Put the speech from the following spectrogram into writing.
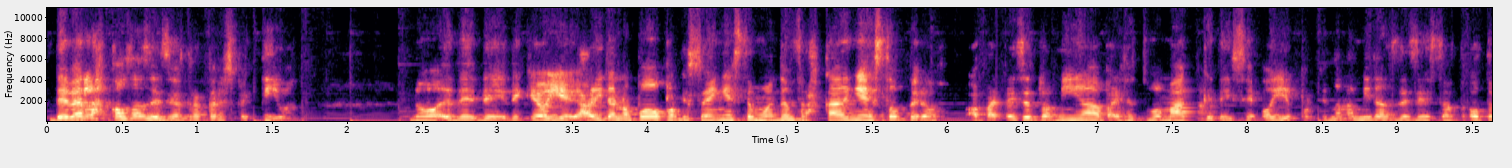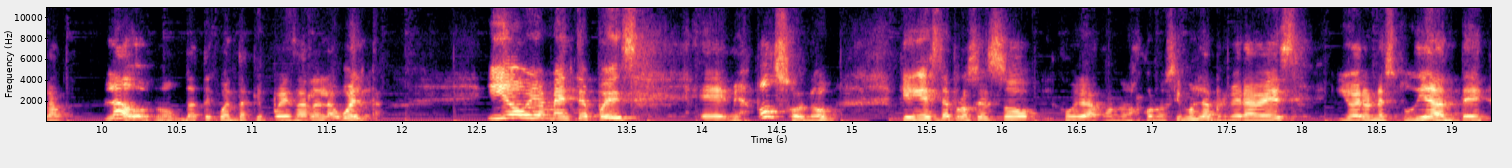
de ver las cosas desde otra perspectiva. ¿No? De, que, oye, ahorita no puedo porque estoy en este momento enfrascada en esto, pero aparece tu amiga, aparece tu mamá que te dice, oye, ¿por qué no lo miras desde este otro lado, ¿no? Date cuenta que puedes darle la vuelta. Y obviamente, pues, eh, mi esposo, ¿no? Que en este proceso, cuando nos conocimos la primera vez, yo era un estudiante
